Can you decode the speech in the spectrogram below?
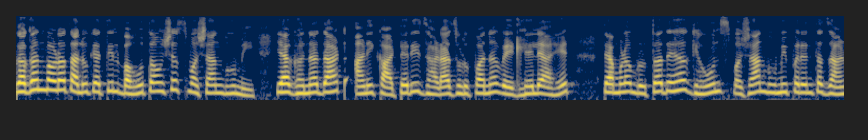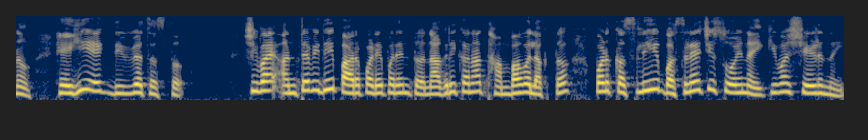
गगनबावडा तालुक्यातील बहुतांश स्मशानभूमी या घनदाट आणि काटेरी झाडाझुडपानं वेढलेल्या आहेत. त्यामुळे मृतदेह घेऊन स्मशानभूमीपर्यंत जाणं हेही एक दिव्यच असतं. शिवाय अंत्यविधी पार पडेपर्यंत नागरिकांना थांबावं लागतं पण कसलीही बसण्याची सोय नाही किंवा शेड नाही.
